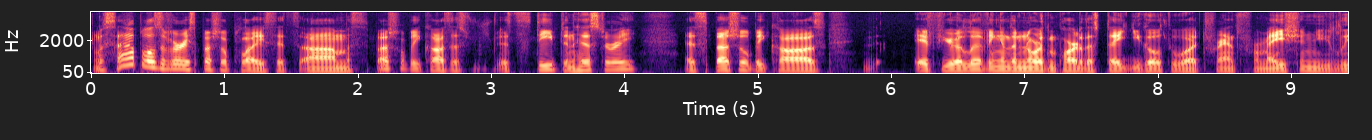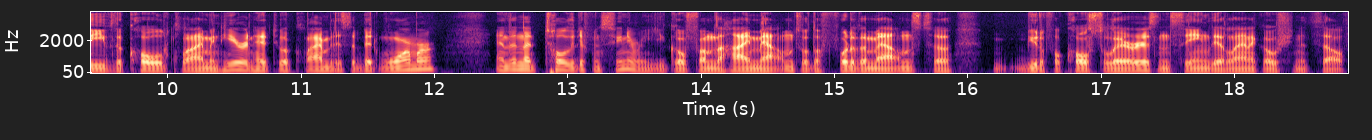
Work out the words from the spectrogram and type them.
Well, Sapelo is a very special place. It's um special because it's it's steeped in history. It's special because if you're living in the northern part of the state, you go through a transformation. You leave the cold climate here and head to a climate that's a bit warmer, and then a totally different scenery. You go from the high mountains or the foot of the mountains to beautiful coastal areas and seeing the Atlantic Ocean itself.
